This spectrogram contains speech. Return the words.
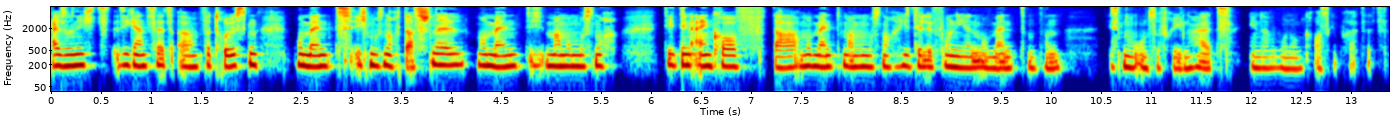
Also nicht die ganze Zeit äh, vertrösten. Moment, ich muss noch das schnell. Moment, ich, Mama muss noch die, den Einkauf da. Moment, Mama muss noch hier telefonieren. Moment. Und dann ist nur Unzufriedenheit in der Wohnung ausgebreitet.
